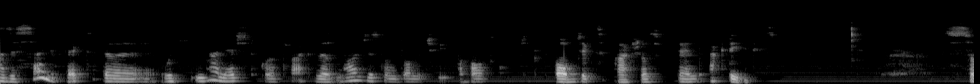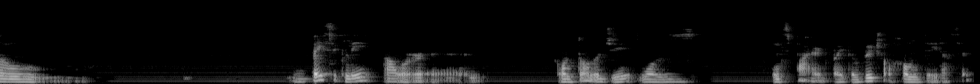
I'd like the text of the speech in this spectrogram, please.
as a side effect, we managed to construct the largest ontology about objects, actions, and activities. So basically, our uh, ontology was inspired by the VirtualHome dataset,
